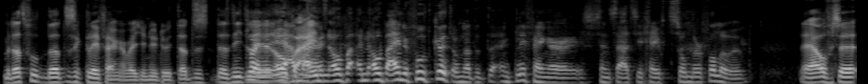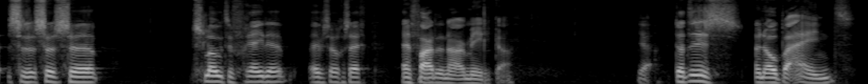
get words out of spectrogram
maar dat, voelt, dat is een cliffhanger wat je nu doet. Dat is, dat is niet Maar, alleen een ja, open maar eind. Een open, een open einde voelt kut, omdat het een cliffhanger sensatie geeft zonder follow-up. Ja, of ze, ze, ze, ze sloten vrede, even zo gezegd, en vaarden naar Amerika. Ja. Dat is een open eind,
